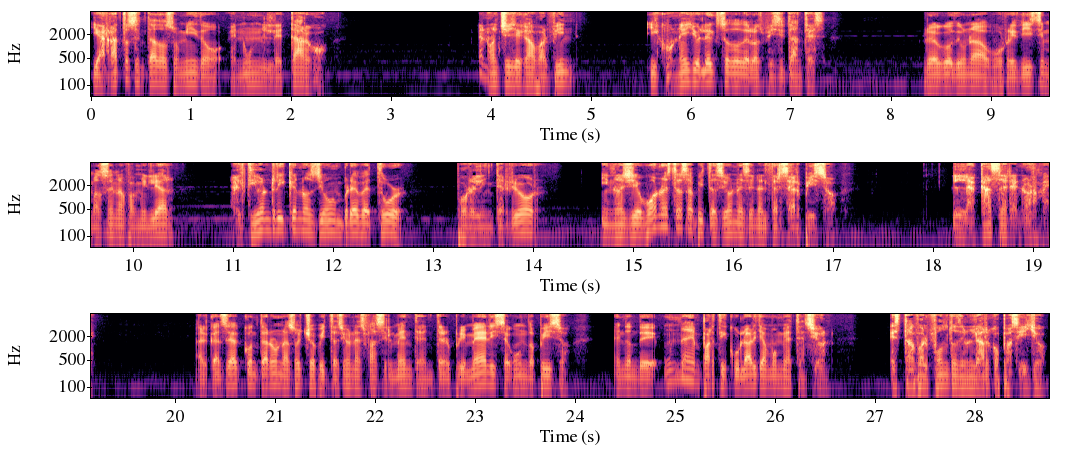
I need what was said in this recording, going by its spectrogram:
y a rato sentado sumido en un letargo, la noche llegaba al fin, y con ello el éxodo de los visitantes. Luego de una aburridísima cena familiar, el tío Enrique nos dio un breve tour por el interior y nos llevó a nuestras habitaciones en el tercer piso. La casa era enorme. Alcancé a contar unas ocho habitaciones fácilmente entre el primer y segundo piso, en donde una en particular llamó mi atención. Estaba al fondo de un largo pasillo,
